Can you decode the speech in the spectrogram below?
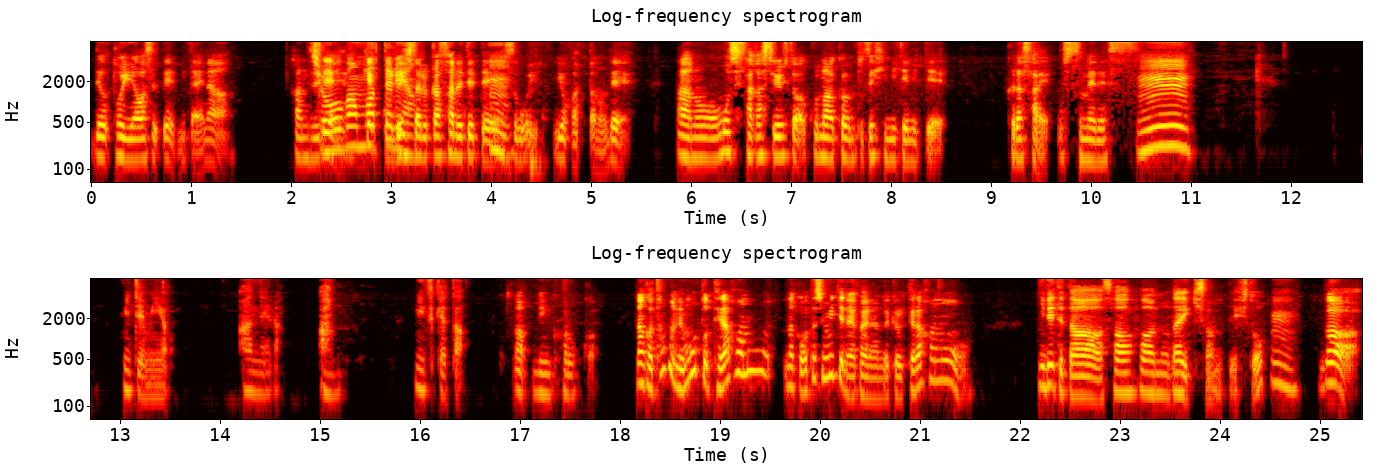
で問い合わせて、みたいな感じで、超頑張ってるやん結構デジタル化されてて、うんすごい良かったので、あの、もし探してる人は、このアカウントぜひ見てみてください。おすすめです。うーん。見てみよう。アネラ。あうん、見つけた。あ、リンク貼ろうか。なんか多分ね、もっとテラハの、なんか私見てない回なんだけど、テラハの、に出てたサーファーの大輝さんって人うん。が、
